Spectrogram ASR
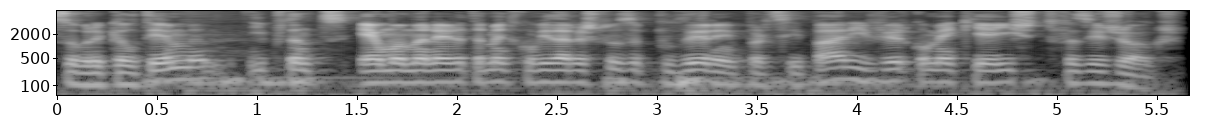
sobre aquele tema, e portanto é uma maneira também de convidar as pessoas a poderem participar e ver como é que é isto de fazer jogos.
